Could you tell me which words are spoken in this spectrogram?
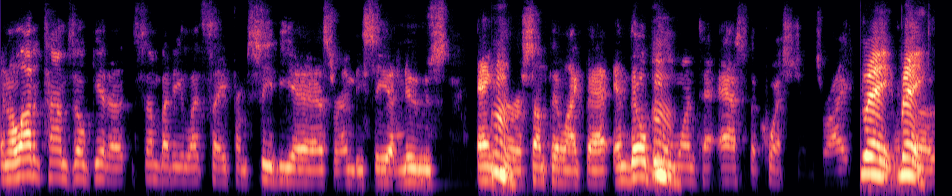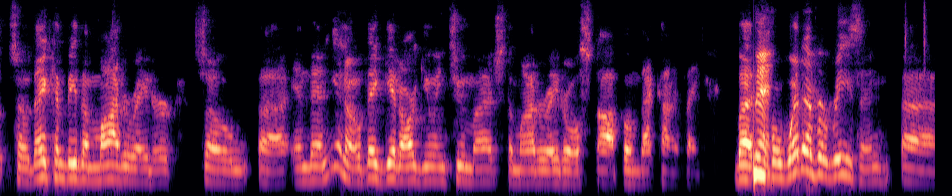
and a lot of times they'll get a somebody, let's say from CBS or NBC, a news anchor or something like that, and they'll be the Mm. one to ask the questions, right? Right, And right. So, so they can be the moderator. So, uh, and then, you know, if they get arguing too much, the moderator will stop them, that kind of thing. But Right. for whatever reason, uh,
